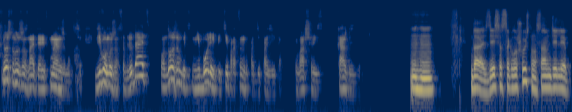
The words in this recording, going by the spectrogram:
все, что нужно знать о риск-менеджменте. Его нужно соблюдать, он должен быть не более 5% от депозита. Ваш риск, каждый сделает. Угу. Да, здесь я соглашусь. На самом деле,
